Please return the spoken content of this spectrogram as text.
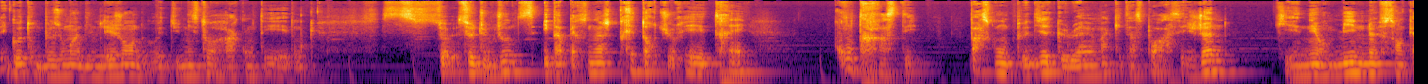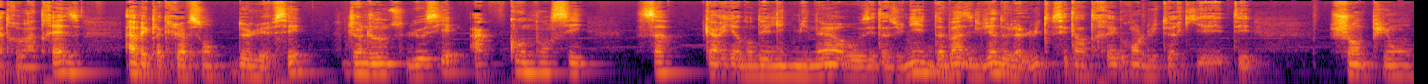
Les GOAT ont besoin d'une légende ou d'une histoire à raconter, et donc ce, John Jones est un personnage très torturé très contrasté. Parce qu'on peut dire que le MMA, qui est un sport assez jeune, qui est né en 1993, avec la création de l'UFC, John Jones, lui aussi, a commencé sa carrière dans des ligues mineures aux États-Unis. De base, il vient de la lutte. C'est un très grand lutteur qui a été champion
